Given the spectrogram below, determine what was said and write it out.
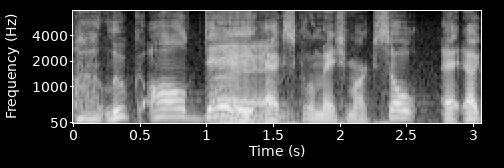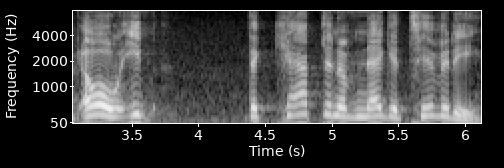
Luke all day! All right. Exclamation mark. So, uh, uh, oh, e- the captain of negativity,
